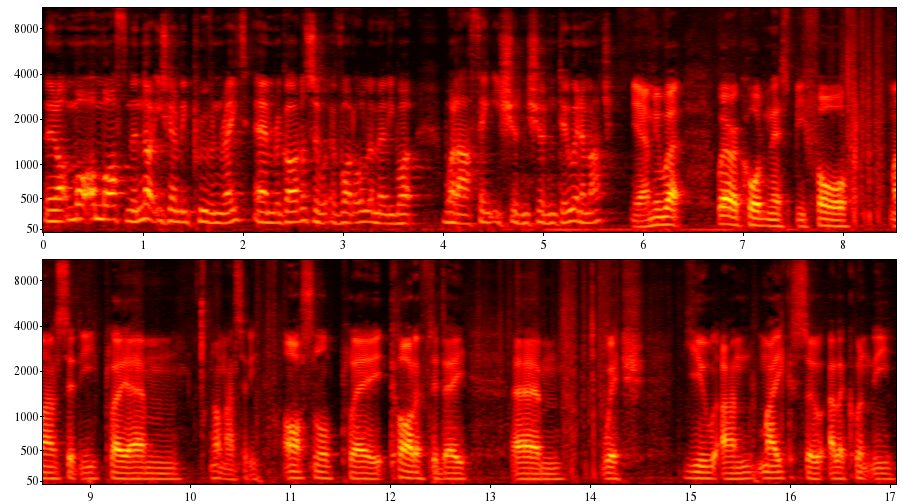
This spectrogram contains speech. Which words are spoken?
than not more, more often than not he's going to be proven right, um, regardless of, of what ultimately what what I think he should and shouldn't do in a match. Yeah, I mean we're we're recording this before Man City play um not Man City Arsenal play Cardiff today, um, which you and Mike so eloquently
